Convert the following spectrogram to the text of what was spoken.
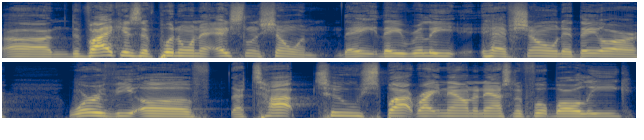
Uh, the Vikings have put on an excellent showing. They they really have shown that they are worthy of a top two spot right now in the National Football League,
